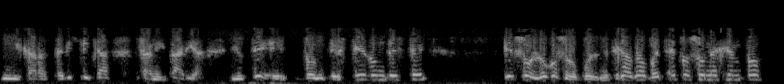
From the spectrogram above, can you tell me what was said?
mis características sanitarias y usted eh, donde esté donde esté eso luego se lo puede meter. No, pues estos son ejemplos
